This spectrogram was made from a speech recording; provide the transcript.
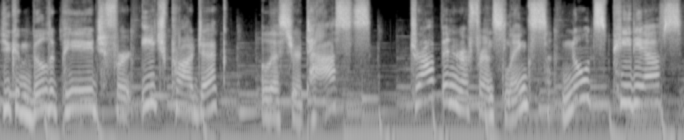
You can build a page for each project, list your tasks, drop in reference links, notes, PDFs,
